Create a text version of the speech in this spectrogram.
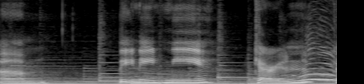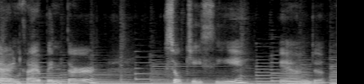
Um, they named me Karen Karen Carpenter. So Casey. And uh,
